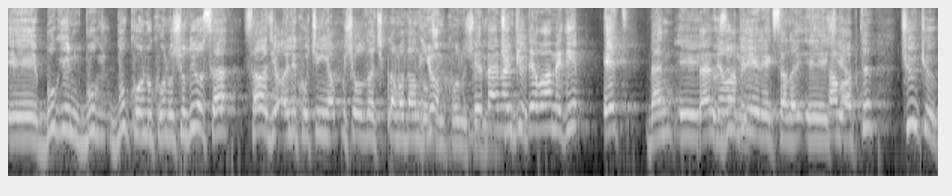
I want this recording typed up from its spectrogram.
Ee, bugün bu, bu konu konuşuluyorsa sadece Ali Koç'un yapmış olduğu açıklamadan dolayı Yok konuşuluyor. ben önce devam edeyim. et ben, e, Ben özür dileyerek sana e, şey Tamam. yaptım. Çünkü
